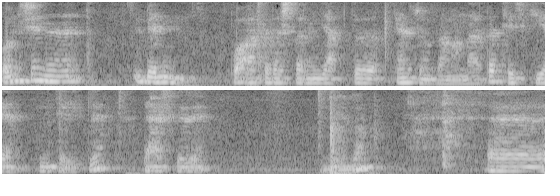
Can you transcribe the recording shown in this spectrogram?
Onun için e, benim bu arkadaşların yaptığı en son zamanlarda teskiye nitelikli dersleri dinliyordum. Ee,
